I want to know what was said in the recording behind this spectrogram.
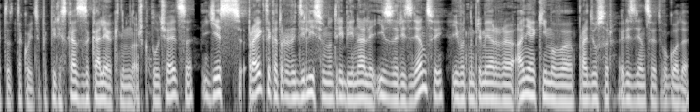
это такой, типа, пересказ за коллег немножко получается. Есть проекты, которые родились внутри биеннале из резиденций, и вот, например, Аня Акимова, продюсер резиденции этого года,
